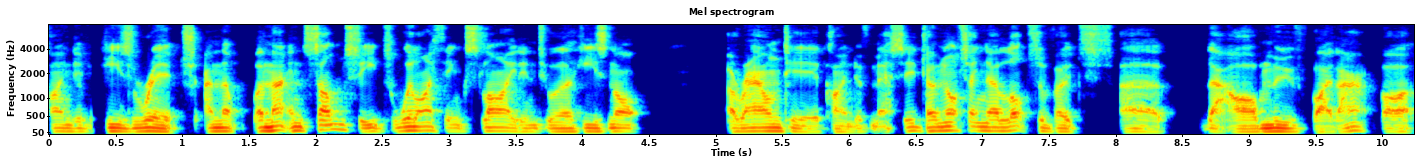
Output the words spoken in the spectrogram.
kind of he's rich, and that and that in some seats will I think slide into a he's not around here kind of message. I'm not saying there are lots of votes uh, that are moved by that, but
